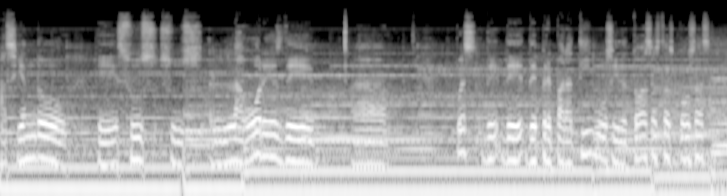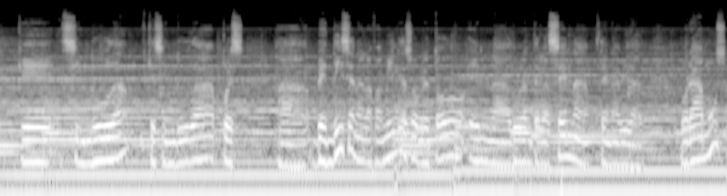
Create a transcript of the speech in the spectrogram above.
haciendo eh, sus, sus, labores de, ah, pues de, preparativos y de todas estas cosas que sin duda, que sin duda pues ah, bendicen a la familia, sobre todo en la, durante la cena de Navidad. Oramos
